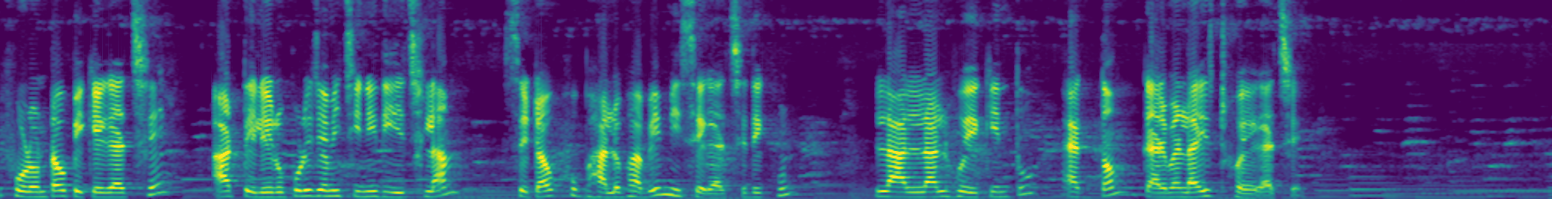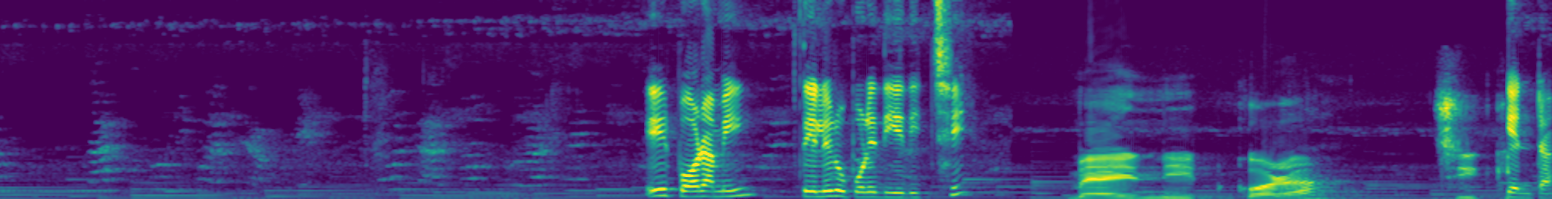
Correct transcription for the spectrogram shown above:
ফোড়নটাও পেকে গেছে আর তেলের উপরে যে আমি চিনি দিয়েছিলাম, সেটাও খুব ভালোভাবে মিশে গেছে। দেখুন, লাল লাল হয়ে কিন্তু একদম ক্যারামেলাইজড হয়ে গেছে। এরপর আমি তেলের ওপরে দিয়ে দিচ্ছি। চিকেনটা।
